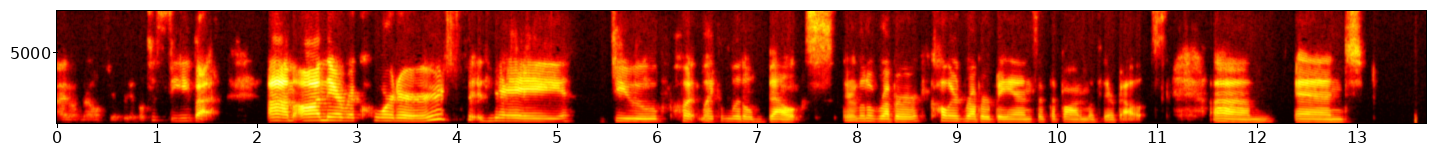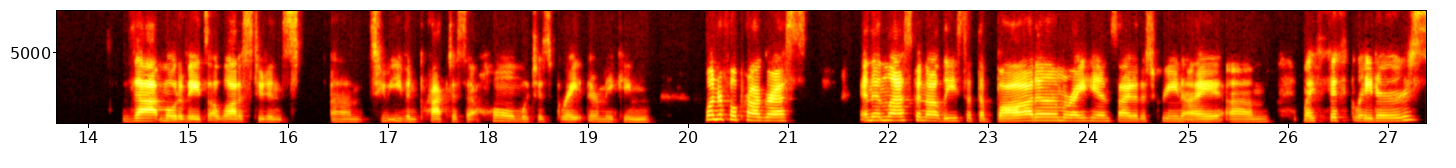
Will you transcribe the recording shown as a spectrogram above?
I don't know if you'll be able to see, but um on their recorders, they do put like little belts. They're little rubber colored rubber bands at the bottom of their belts. Um and that motivates a lot of students um, to even practice at home, which is great. They're making wonderful progress. And then last but not least, at the bottom right hand side of the screen, I um, my fifth graders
